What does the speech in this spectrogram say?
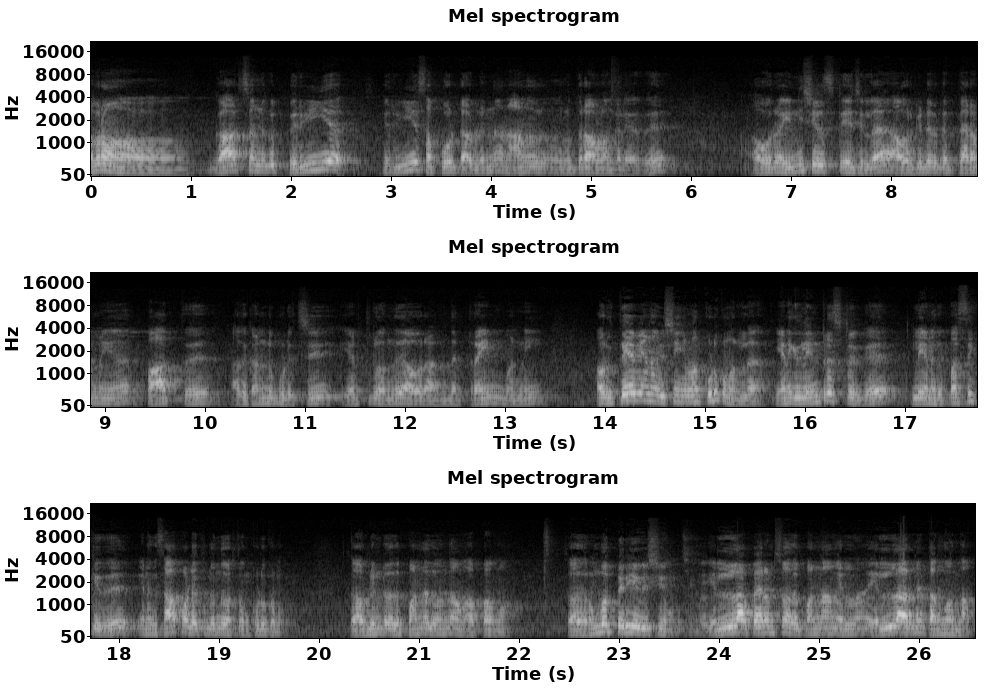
அப்புறம் காட்சனுக்கு பெரிய பெரிய சப்போர்ட் அப்படின்னா நானும் ருத்ராவெலாம் கிடையாது. அவரை இனிஷியல் ஸ்டேஜில் அவர்கிட்ட இருக்க திறமையை பார்த்து அதை கண்டுபிடிச்சி எடுத்துகிட்டு வந்து அவரை அந்த ட்ரெயின் பண்ணி அவருக்கு தேவையான விஷயங்கள்லாம் கொடுக்கணும்ல. எனக்கு இதில் இன்ட்ரெஸ்ட் இருக்குது இல்லை எனக்கு பசிக்குது எனக்கு சாப்பாடு எடுத்துகிட்டு வந்து ஒருத்தவங்க கொடுக்கணும். ஸோ அப்படின்றத பண்ணது வந்து அவங்க அப்பா அம்மா. ஸோ அது ரொம்ப பெரிய விஷயம். எல்லா பேரண்ட்ஸும் அதை பண்ணாங்க எல்லாம் எல்லாருமே தங்கம் தான்.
